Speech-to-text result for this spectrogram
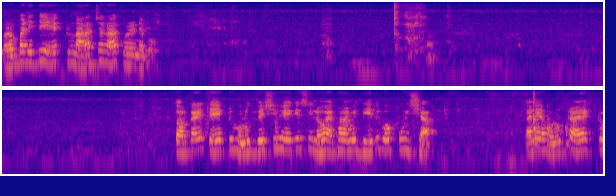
গরম পানি দিয়ে একটু নাড়াচাড়া করে নেব। তরকারিতে একটু হলুদ বেশি হয়ে গেছিল, এখন আমি দিয়ে দেব পুঁই শাক। তাহলে হলুদটা একটু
